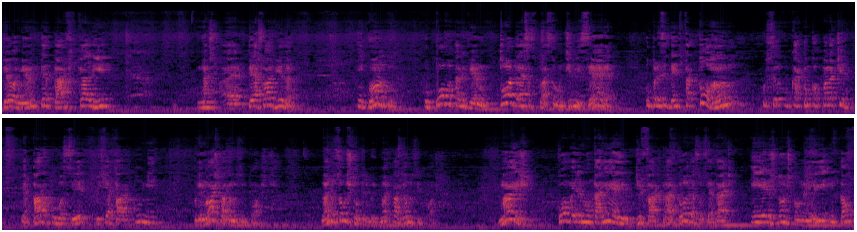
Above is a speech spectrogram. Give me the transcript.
pelo menos, tentar ficar ali, na, é, ter a sua vida. Enquanto o povo está vivendo toda essa situação de miséria, o presidente está torrando o, seu, o cartão corporativo, que é pago por você e que é pago por mim. Porque nós pagamos impostos. Nós não somos contribuintes, nós pagamos impostos. Mas, como ele não está nem aí, de fato, para a dor da sociedade, e eles não estão nem aí, então,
